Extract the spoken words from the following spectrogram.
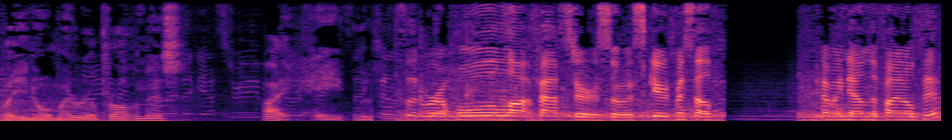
But you know what my real problem is? I hate losing. That were a whole lot faster, so I scared myself coming down the final pitch.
